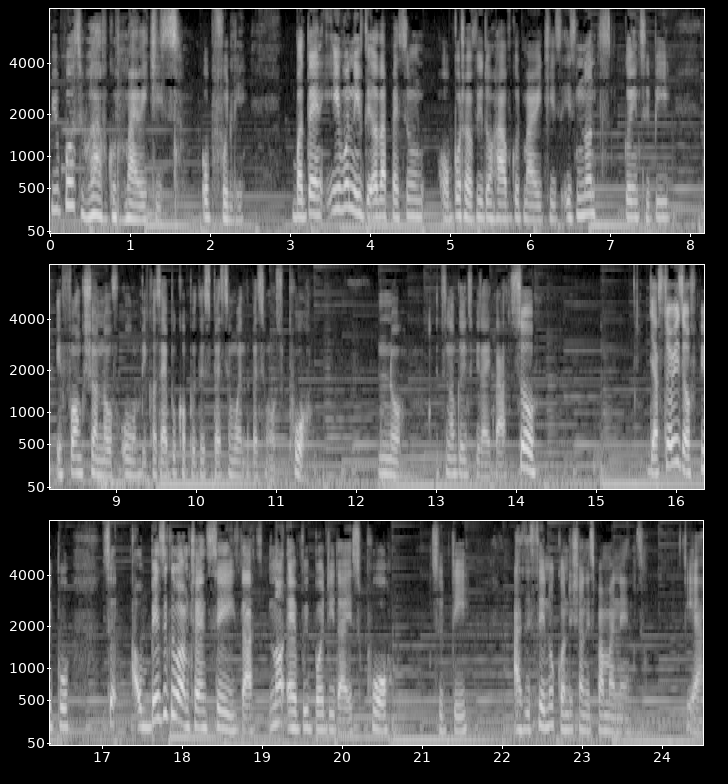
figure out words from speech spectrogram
You both will have good marriages, hopefully. But then, even if the other person or both of you don't have good marriages, it's not going to be a function of, oh, because I broke up with this person when the person was poor. No, it's not going to be like that. So, there are stories of people. So, uh, basically, what I'm trying to say is that not everybody that is poor today, as they say, no condition is permanent. Yeah.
